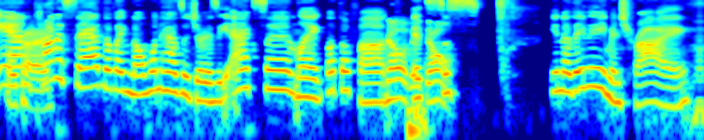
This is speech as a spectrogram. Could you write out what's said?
And Okay. kind of sad that like no one has a Jersey accent. Like what the fuck? No, they it's don't. just you know, they didn't even try.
